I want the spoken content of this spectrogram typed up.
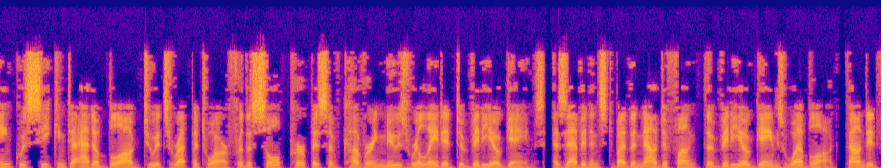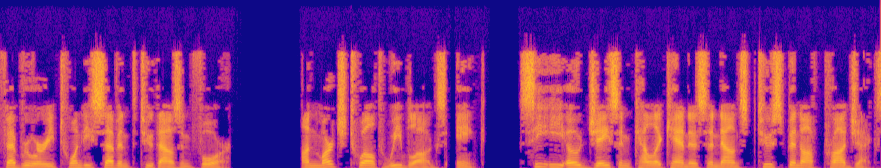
Inc. was seeking to add a blog to its repertoire for the sole purpose of covering news related to video games, as evidenced by the now defunct The Video Games weblog, founded February 27, 2004. On March 12 Weblogs, Inc. CEO Jason Calacanis announced two spin-off projects,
